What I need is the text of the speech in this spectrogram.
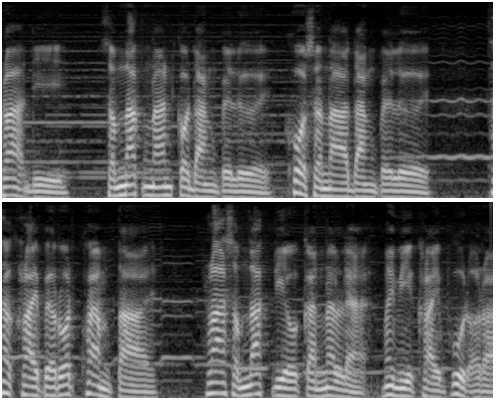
พระดี สำนักนั้นก็ดังไปเลย โฆษณาดังไปเลย ถ้าใครไปรถคว่ำตาย พระสำนักเดียวกันนั่นแหละ ไม่มีใครพูดอะไร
